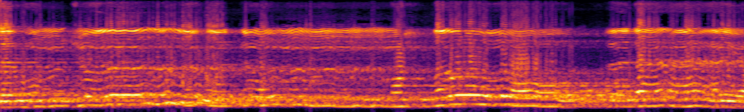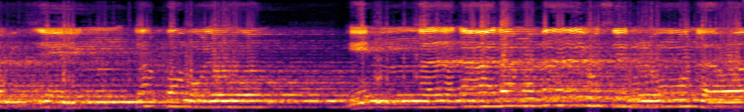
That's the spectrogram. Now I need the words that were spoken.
لهم جند محضرون. فلا يحزنك قولهم. إنا نعلم ما يسرون وما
